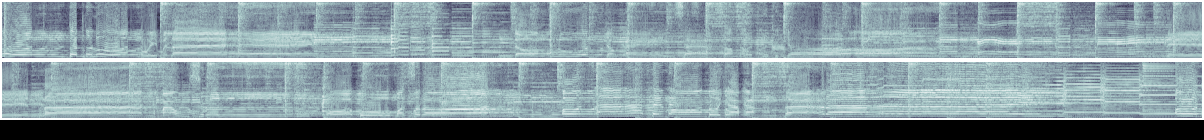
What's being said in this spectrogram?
ខ្លួនមួយម្លែងដងខ្លួនចង្កេងសាសំអិតខ្ចងនេត្រាខ្មៅស្រិលពណ៌បូមកស្រន់អូនស្អាតតែមកដូចអប្សរាអូន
